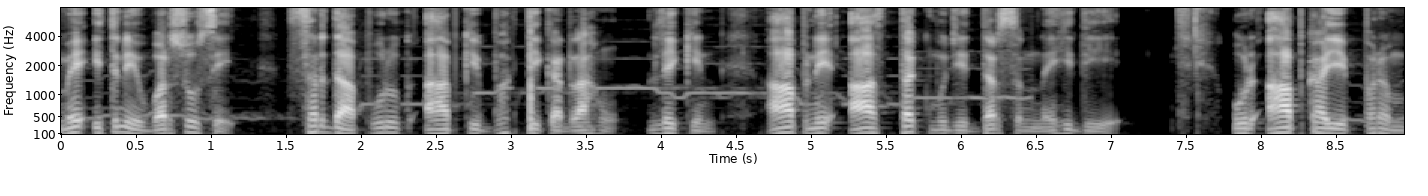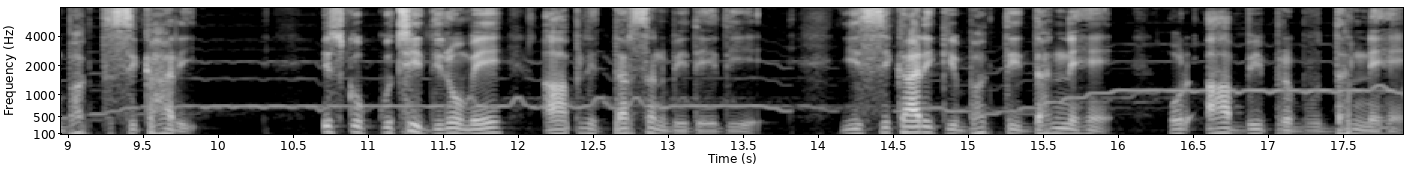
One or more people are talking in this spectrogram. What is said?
मैं इतने वर्षों से श्रद्धापूर्वक आपकी भक्ति कर रहा हूँ, लेकिन आपने आज तक मुझे दर्शन नहीं दिए और आपका ये परम भक्त शिकारी, इसको कुछ ही दिनों में आपने दर्शन भी दे दिए। ये शिकारी की भक्ति धन्य है और आप भी प्रभु धन्य हैं।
